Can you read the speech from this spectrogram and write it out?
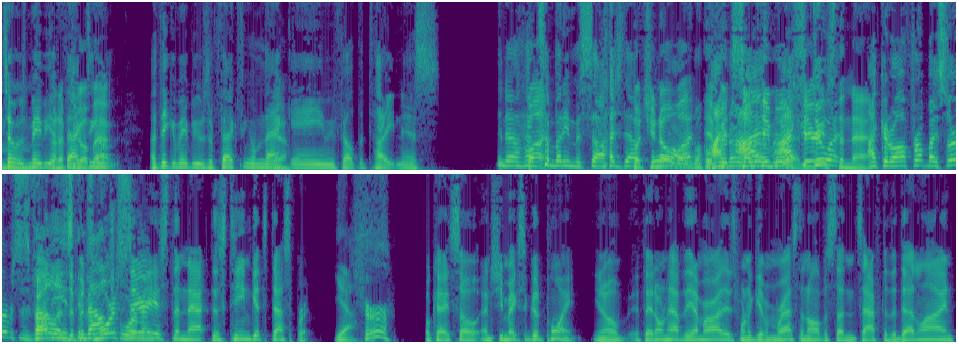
so it was Mm, maybe I'd have to go affecting him. I think it maybe was affecting him that Yeah. game. He felt the tightness. You know, had But- somebody massage that. but you know what? If I it's know something that more would. could do serious it. than that. I could offer up my services. Fellas, Valdez if can it's more for me. serious than that, this team gets desperate. Yeah, Sure. Okay, so and she makes a good point. You know, if they don't have the MRI, they just want to give them rest, and all of a sudden it's after the deadline,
